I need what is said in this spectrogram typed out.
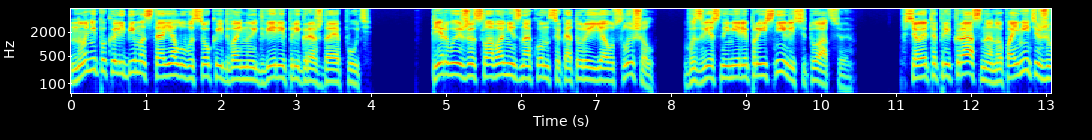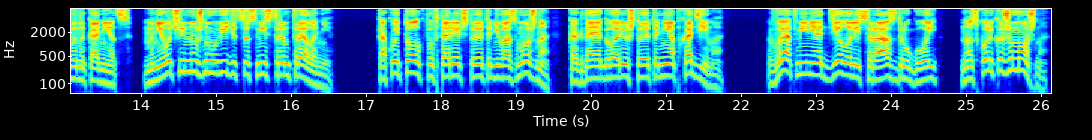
но непоколебимо стоял у высокой двойной двери, преграждая путь. Первые же слова незнакомца, которые я услышал, в известной мере прояснили ситуацию. «Все это прекрасно, но поймите же вы, наконец, мне очень нужно увидеться с мистером Треллани. Какой толк повторять, что это невозможно, когда я говорю, что это необходимо? Вы от меня отделались раз, другой, но сколько же можно?»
